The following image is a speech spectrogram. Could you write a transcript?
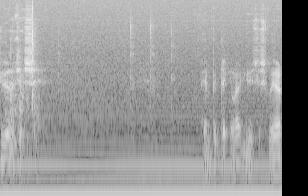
sure that it's perpendicular, use the square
